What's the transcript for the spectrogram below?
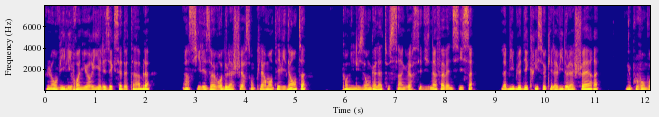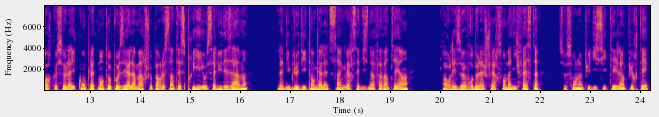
l'envie, l'ivrognerie et les excès de table. Ainsi les œuvres de la chair sont clairement évidentes. Quand nous lisons Galates 5 versets 19 à 26, la Bible décrit ce qu'est la vie de la chair. Nous pouvons voir que cela est complètement opposé à la marche par le Saint-Esprit et au salut des âmes. La Bible dit en Galates 5 versets 19 à 21 Or les œuvres de la chair sont manifestes, ce sont l'impudicité, l'impureté,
